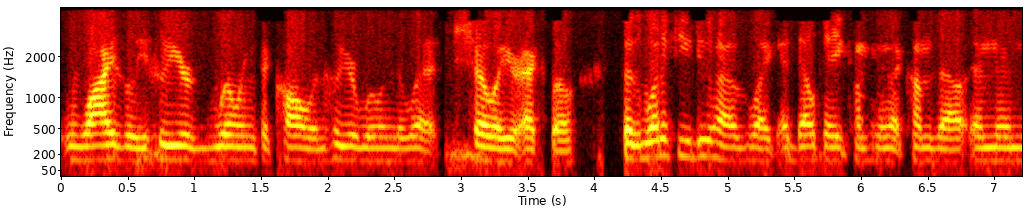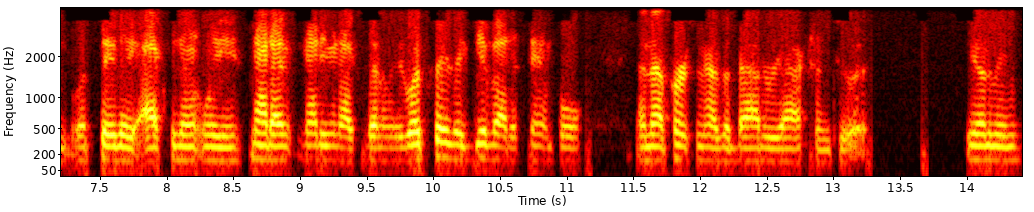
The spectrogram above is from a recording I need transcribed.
wisely who you're willing to call and who you're willing to let show at your expo. Because what if you do have like a Delta 8 company that comes out and then let's say they accidentally, not not even accidentally, let's say they give out a sample and that person has a bad reaction to it. You know what I mean?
